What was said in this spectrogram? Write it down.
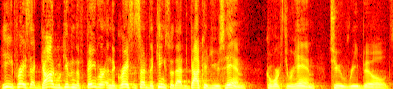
He prays that God would give him the favor and the grace inside of the king so that God could use him, could work through him to rebuild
